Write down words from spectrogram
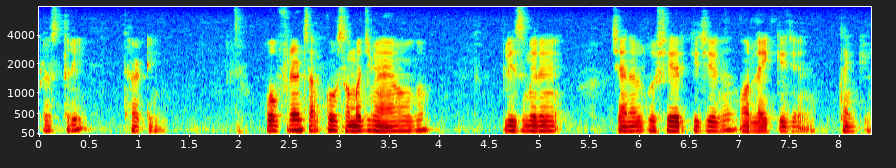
plus three thirteen hope friends आपको समझ में आया होगा। प्लीज़ मेरे चैनल को शेयर कीजिएगा और लाइक कीजिएगा। थैंक यू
